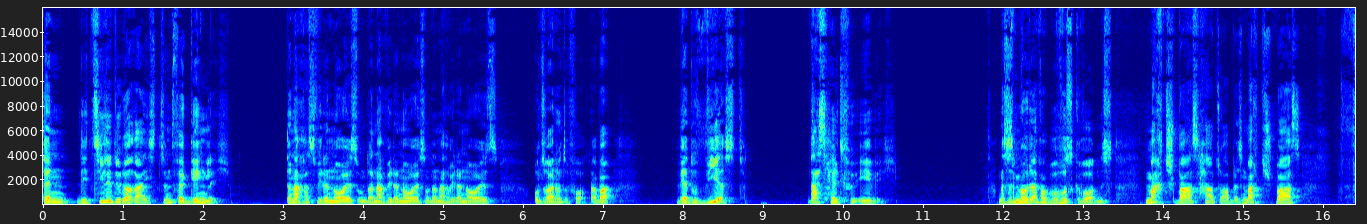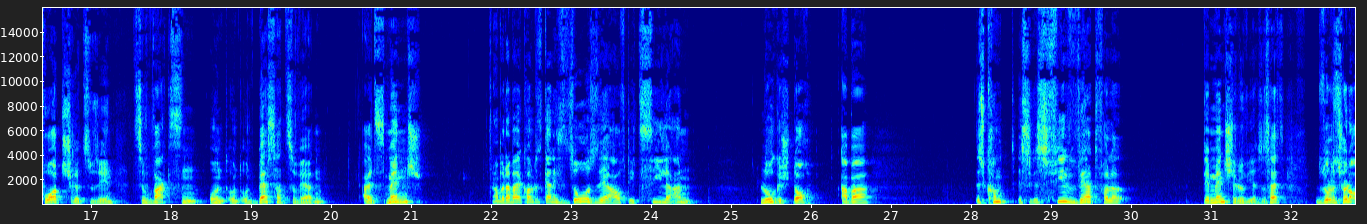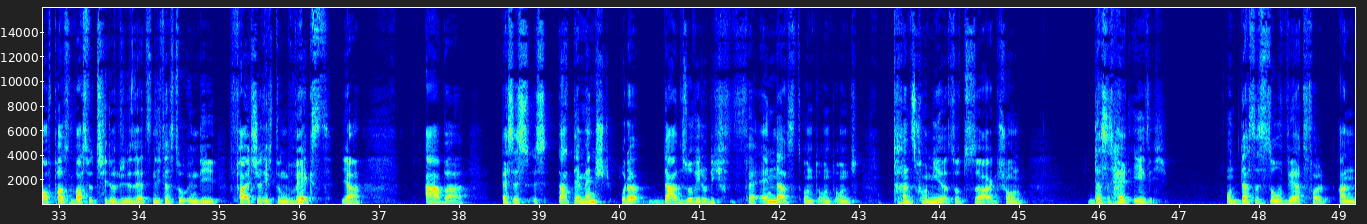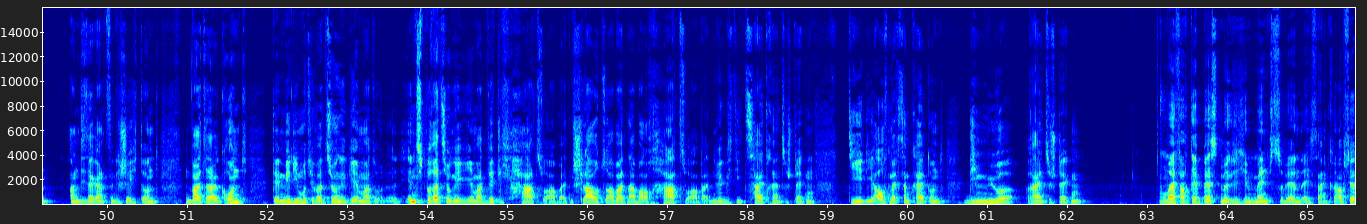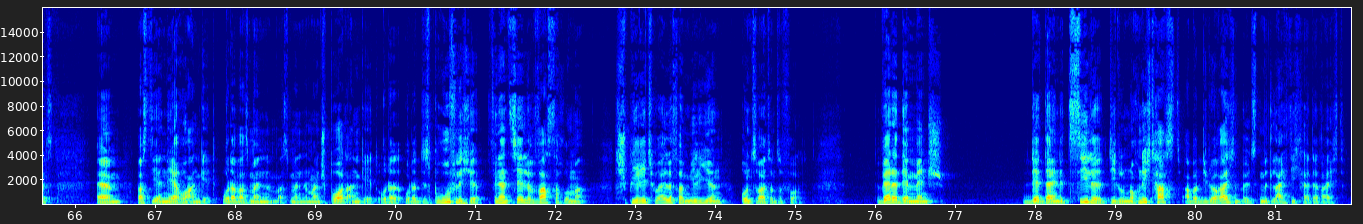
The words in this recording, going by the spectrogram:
denn die Ziele, die du erreichst, sind vergänglich. Danach hast du wieder Neues und danach wieder Neues und danach wieder Neues und so weiter und so fort. Aber wer du wirst, das hält für ewig. Und das ist mir heute einfach bewusst geworden. Es macht Spaß, hart zu arbeiten. Es macht Spaß, Fortschritt zu sehen, zu wachsen und, und, und besser zu werden als Mensch. Aber dabei kommt es gar nicht so sehr auf die Ziele an. Logisch, doch. Aber es kommt, es ist viel wertvoller der Mensch, der du wirst. Das heißt, du solltest schon aufpassen, was für Ziele du dir setzt. Nicht, dass du in die falsche Richtung wächst, ja. Aber es ist, ist da der Mensch oder da, so wie du dich veränderst und, und, und transformierst sozusagen schon, das ist halt ewig. Und das ist so wertvoll an, an dieser ganzen Geschichte. Und ein weiterer Grund, der mir die Motivation gegeben hat und Inspiration gegeben hat, wirklich hart zu arbeiten, schlau zu arbeiten, aber auch hart zu arbeiten, wirklich die Zeit reinzustecken, die, die Aufmerksamkeit und die Mühe reinzustecken, um einfach der bestmögliche Mensch zu werden, der ich sein kann. Ob es jetzt ähm, was die Ernährung angeht oder was mein, was mein, mein Sport angeht oder, oder das berufliche, finanzielle, was auch immer, spirituelle Familien und so weiter und so fort. Werde der Mensch, der deine Ziele, die du noch nicht hast, aber die du erreichen willst, mit Leichtigkeit erreicht.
